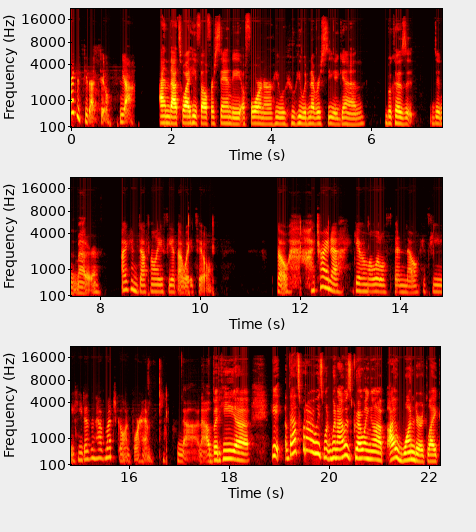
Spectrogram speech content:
I can see that too. Yeah and that's why he fell for Sandy, a foreigner who who he would never see again because it didn't matter. I can definitely see it that way too. So I try to give him a little spin though, because he he doesn't have much going for him. Nah, nah. But he uh he that's what I always want when I was growing up, I wondered like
